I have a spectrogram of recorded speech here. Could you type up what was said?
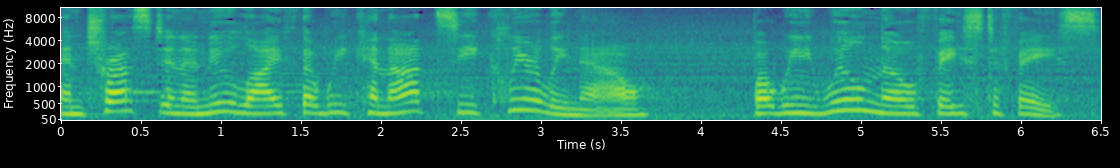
and trust in a new life that we cannot see clearly now, but we will know face to face.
